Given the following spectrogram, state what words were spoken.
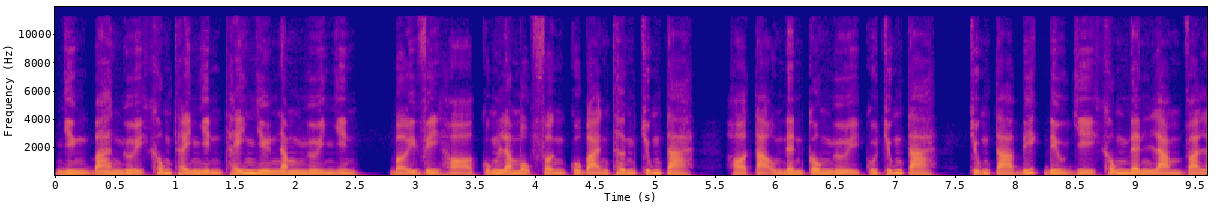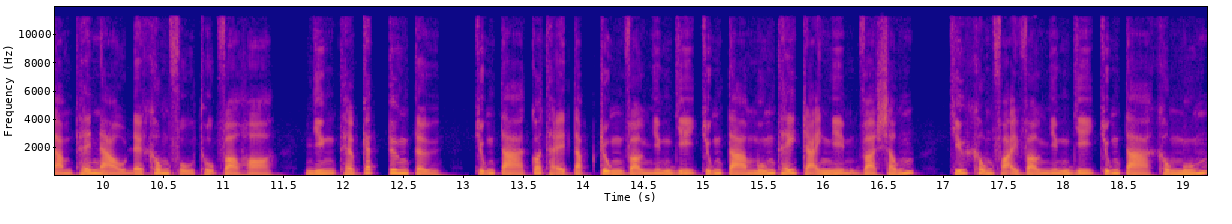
nhưng ba người không thể nhìn thấy như năm người nhìn, bởi vì họ cũng là một phần của bản thân chúng ta, họ tạo nên con người của chúng ta, chúng ta biết điều gì không nên làm và làm thế nào để không phụ thuộc vào họ, nhưng theo cách tương tự, chúng ta có thể tập trung vào những gì chúng ta muốn thấy trải nghiệm và sống, chứ không phải vào những gì chúng ta không muốn.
